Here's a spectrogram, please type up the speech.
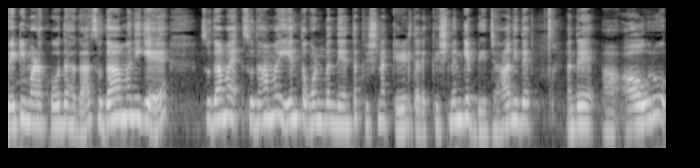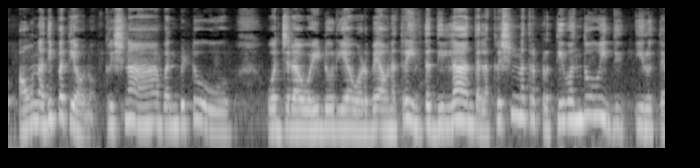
ಭೇಟಿ ಮಾಡಕ್ಕೆ ಹೋದಾಗ ಸುಧಾಮನಿಗೆ, ಸುಧಾಮ ಸುಧಾಮ ಏನು ತೊಗೊಂಡು ಬಂದೆ ಅಂತ ಕೃಷ್ಣ ಕೇಳ್ತಾರೆ. ಕೃಷ್ಣನಿಗೆ ಬೇಜಾನಿದೆ. ಅಂದರೆ ಅವರು, ಅವನ ಅಧಿಪತಿ ಅವನು. ಕೃಷ್ಣ ಬಂದುಬಿಟ್ಟು, ವಜ್ರ, ವೈಡೂರ್ಯ, ಒಡವೆ ಅವನ ಹತ್ರ ಇಂಥದ್ದಿಲ್ಲ ಅಂತಲ್ಲ. ಕೃಷ್ಣನ ಹತ್ರ ಪ್ರತಿಯೊಂದೂ ಇದು ಇರುತ್ತೆ.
